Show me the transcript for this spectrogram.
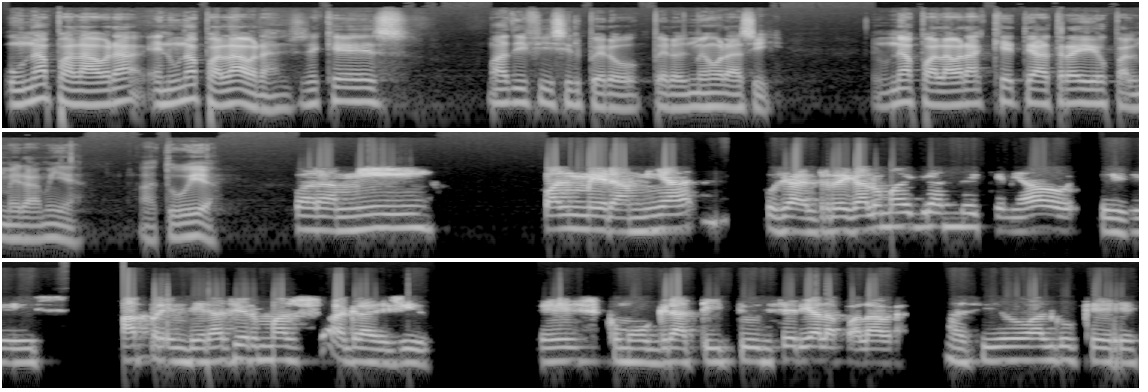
una palabra, en una palabra, sé que es más difícil, pero, pero es mejor así. En una palabra, ¿qué te ha traído Palmera Mía a tu vida? Para mí, Palmera Mía o sea, el regalo más grande que me ha dado es aprender a ser más agradecido. Es como gratitud sería la palabra. Ha sido algo que,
